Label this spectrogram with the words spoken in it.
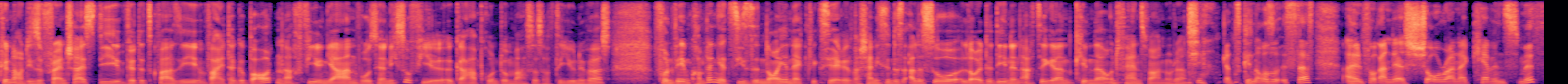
Genau, diese Franchise, die wird jetzt quasi weitergebaut nach vielen Jahren, wo es ja nicht so viel gab rund um Masters of the Universe. Von wem kommt denn jetzt diese neue Netflix Netflix-Serie. Wahrscheinlich sind das alles so Leute, die in den 80ern Kinder und Fans waren, oder? Tja, ganz genau so ist das. Allen voran der Showrunner Kevin Smith.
